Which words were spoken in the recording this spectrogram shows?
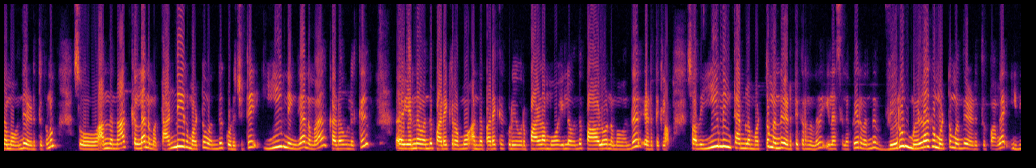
நம்ம வந்து எடுத்துக்கணும். ஸோ அந்த நாட்கள்ல நம்ம தண்ணீர் மட்டும் வந்து குடிச்சிட்டு ஈவினிங்ல நம்ம கடவுளுக்கு என்ன வந்து படைக்கிறோமோ அந்த படைக்கக்கூடிய ஒரு பழமோ இல்ல வந்து பாலோ நம்ம வந்து எடுத்துக்கலாம். ஸோ அது ஈவினிங் டைம்ல மட்டும் வந்து எடுத்துக்கிறது இல்லை இல்ல. சில பேர் வந்து வெறும் மிளகு மட்டும் வந்து எடுத்துப்பாங்க. இது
